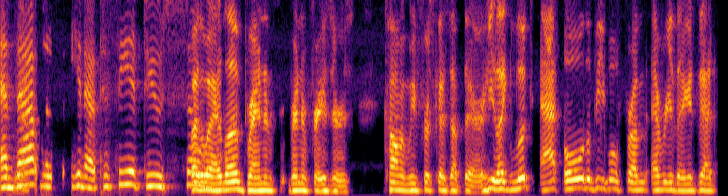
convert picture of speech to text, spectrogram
And that yeah. was, you know, to see it do so. By the way, I love Brandon Brendan Fraser's comment when he first goes up there. He like looked at all the people from everything and said,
